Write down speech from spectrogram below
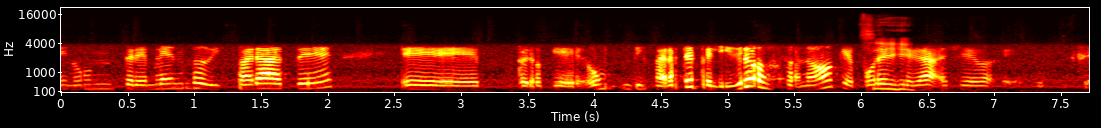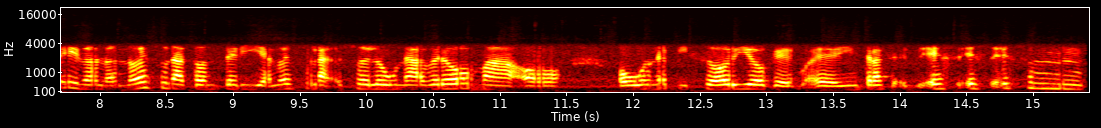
en un tremendo disparate, eh, pero que un disparate peligroso, ¿no? Que puede Sí. llegar, lleva- sí, no, no, no es una tontería, no es una- solo una broma o, o un episodio que eh, es, es, es un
